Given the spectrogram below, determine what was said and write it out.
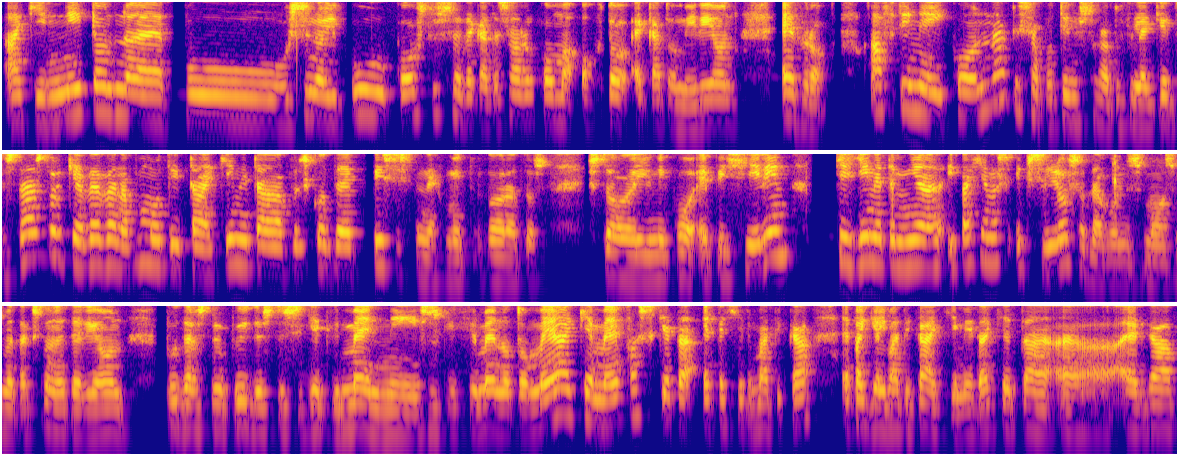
ακινήτων ε, που συνολικού κόστους σε 14,8 εκατομμυρίων ευρώ. Αυτή είναι η εικόνα της αποτίμησης του χαρτοφυλακίου της Τράστορ και βέβαια να πούμε ότι τα ακίνητα βρίσκονται επίσης στην αιχμή του δόρατος στο ελληνικό επιχείρημα και γίνεται μια, υπάρχει ένας υψηλός ανταγωνισμός μεταξύ των εταιριών που δραστηριοποιούνται στο, στο συγκεκριμένο τομέα και με έμφαση και τα επιχειρηματικά, επαγγελματικά ακίνητα και τα, έργα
